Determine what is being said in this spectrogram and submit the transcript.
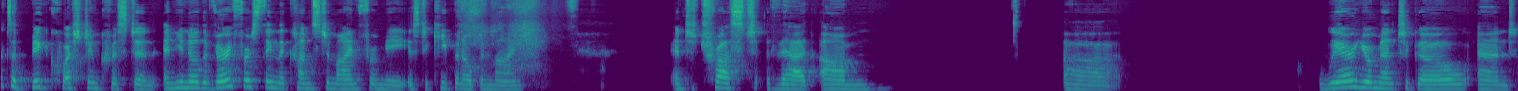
That's a big question, Kristen. And you know, the very first thing that comes to mind for me is to keep an open mind and to trust that um, uh, where you're meant to go and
